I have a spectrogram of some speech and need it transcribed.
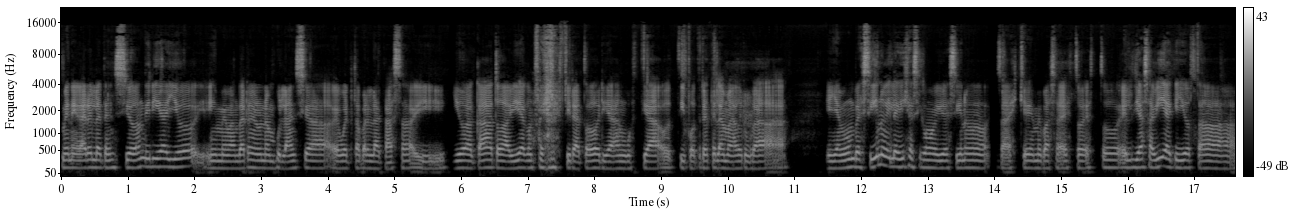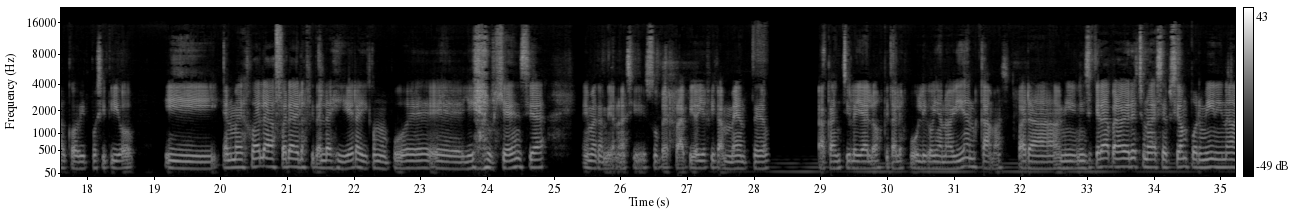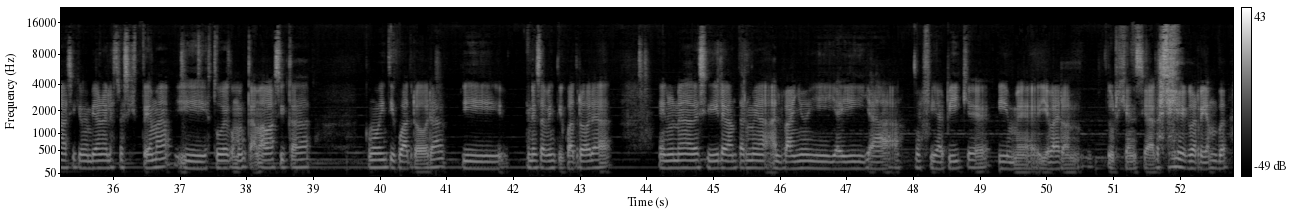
me negaron la atención, diría yo, y me mandaron en una ambulancia de vuelta para la casa y yo acá todavía con falla respiratoria, angustiado, tipo 3 de la madrugada. Y llamé a un vecino y le dije así como mi vecino, ¿sabes qué? Me pasa esto, esto. Él ya sabía que yo estaba COVID positivo y él me dejó afuera del hospital La Higuera y como pude, eh, llegué a la urgencia y me atendieron así súper rápido y eficazmente acá en Chile ya en los hospitales públicos ya no habían camas para ni, ni siquiera para haber hecho una excepción por mí ni nada así que me enviaron el extrasistema y estuve como en cama básica como 24 horas y en esas 24 horas en una decidí levantarme al baño y ahí ya me fui a pique y me llevaron de urgencia casi corriendo.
